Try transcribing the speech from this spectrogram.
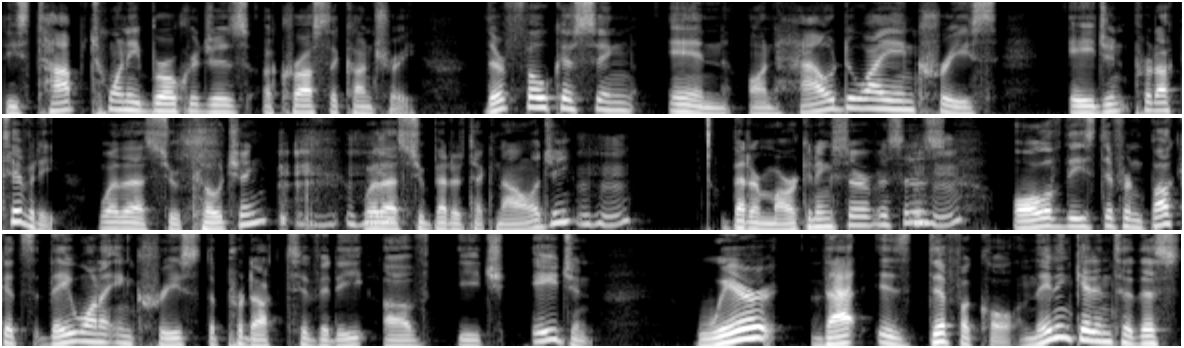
these top 20 brokerages across the country, they're focusing in on how do I increase agent productivity, whether that's through coaching, whether that's through better technology, hmm better marketing services, hmm all of these different buckets, they want to increase the productivity of each agent. Where that is difficult, and they didn't get into this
